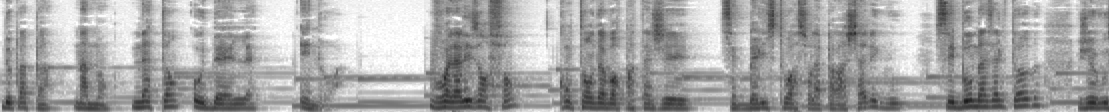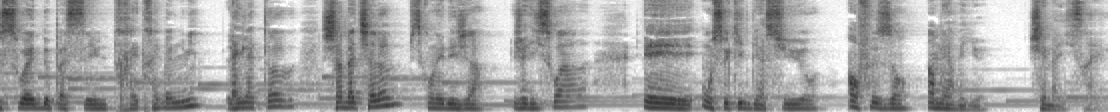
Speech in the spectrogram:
de papa, maman, Nathan, Odell et Noah. Voilà les enfants, content d'avoir partagé cette belle histoire sur la paracha avec vous. C'est beau Mazal Tov, je vous souhaite de passer une très très belle nuit. Laila Tov, Shabbat Shalom, puisqu'on est déjà jeudi soir. Et on se quitte bien sûr en faisant un merveilleux schéma Israël.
